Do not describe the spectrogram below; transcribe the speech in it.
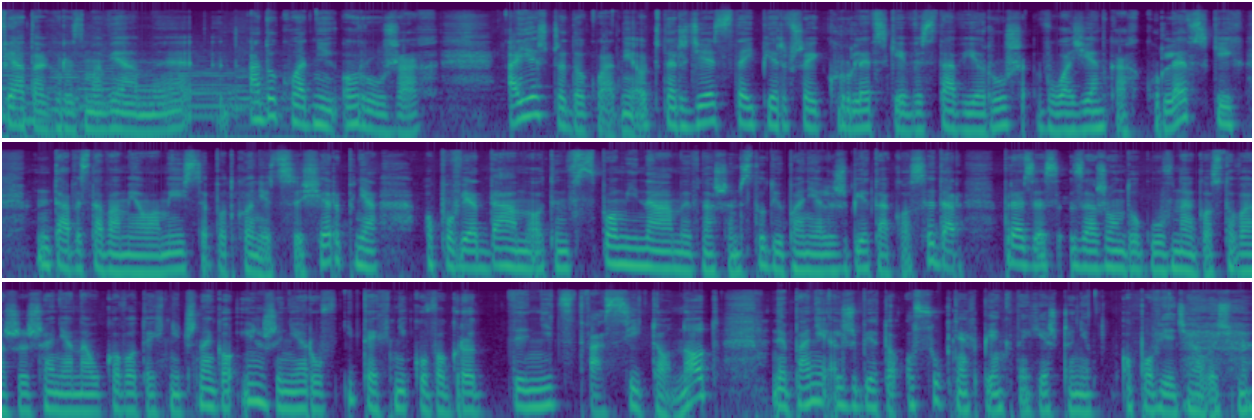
Kwiatach rozmawiamy, a dokładniej o różach, a jeszcze dokładniej o 41. Królewskiej Wystawie Róż w Łazienkach Królewskich. Ta wystawa miała miejsce pod koniec sierpnia. Opowiadamy o tym, wspominamy w naszym studiu pani Elżbieta Kosydar, prezes Zarządu Głównego Stowarzyszenia Naukowo-Technicznego Inżynierów i Techników Ogrodnictwa SITO-NOT. Pani Elżbieto, o sukniach pięknych jeszcze nie opowiedziałyśmy.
